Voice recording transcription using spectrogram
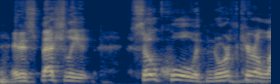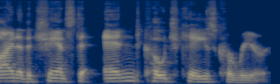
and especially so cool with North Carolina the chance to end Coach K's career.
